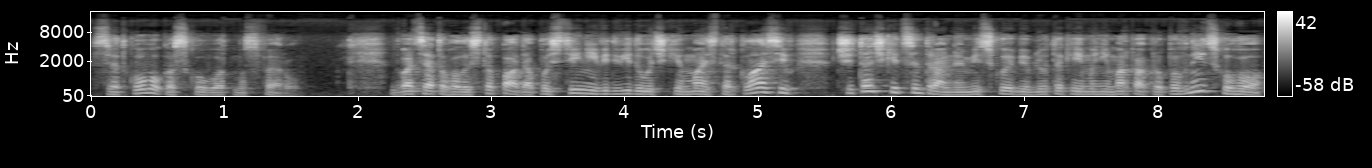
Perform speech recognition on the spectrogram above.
святково-казкову атмосферу. 20 листопада постійні відвідувачки майстер-класів, читачки Центральної міської бібліотеки імені Марка Кропивницького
